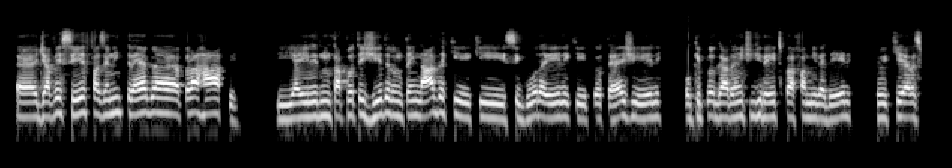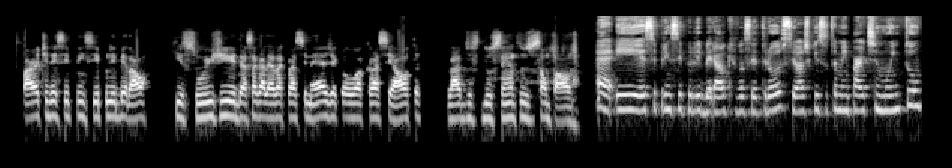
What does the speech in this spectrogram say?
é, de AVC fazendo entrega pela RAP. E aí ele não está protegido, ele não tem nada que, que segura ele, que protege ele, ou que garante direitos para a família dele, porque elas parte desse princípio liberal que surge dessa galera classe média ou a classe alta lá dos, dos centros de São Paulo. É, e esse princípio liberal que você trouxe, eu acho que isso também parte muito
